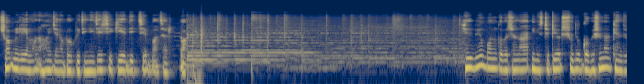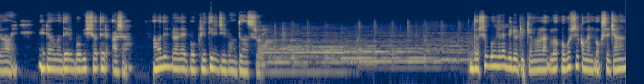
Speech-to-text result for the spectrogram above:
সব মিলিয়ে মনে হয় যেন প্রকৃতি নিজেই শিখিয়ে দিচ্ছে বাঁচার পাঠ হিলভিউ বন গবেষণা ইনস্টিটিউট শুধু গবেষণার কেন্দ্র নয়, এটা আমাদের ভবিষ্যতের আশা। আমাদের প্রাণের প্রকৃতির জীবন্ত আশ্রয়। দর্শক বন্ধুরা, ভিডিওটি কেমন লাগল অবশ্যই কমেন্ট বক্সে জানান।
